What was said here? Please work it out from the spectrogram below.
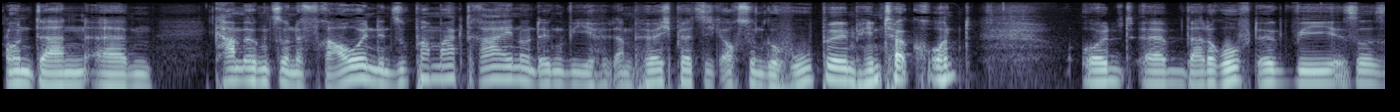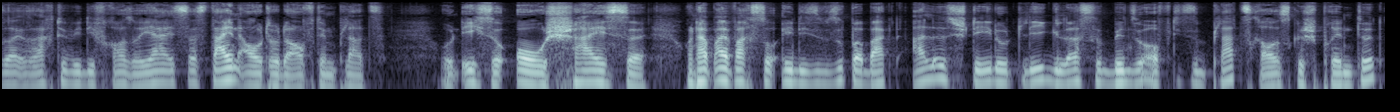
Und dann ähm, kam irgend so eine Frau in den Supermarkt rein und irgendwie, dann höre ich plötzlich auch so ein Gehupe im Hintergrund. Und ähm, dann ruft irgendwie, so sagte wie die Frau so, ja, ist das dein Auto da auf dem Platz? Und ich so, oh scheiße. Und habe einfach so in diesem Supermarkt alles stehen und liegen gelassen und bin so auf diesen Platz rausgesprintet.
